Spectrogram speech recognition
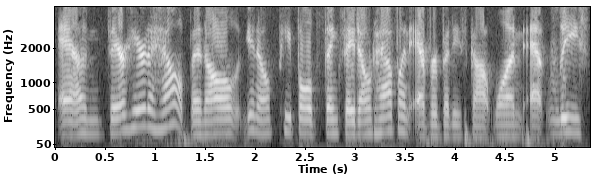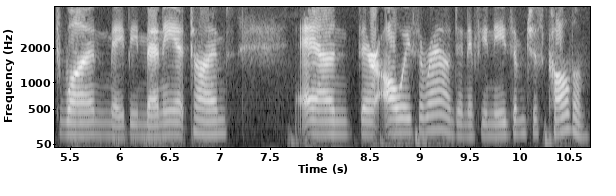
And they're here to help. And all, you know, people think they don't have one. Everybody's got one, at least one, maybe many at times. And they're always around. And if you need them, just call them.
